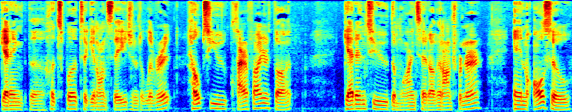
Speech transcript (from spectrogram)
getting the chutzpah to get on stage and deliver it, helps you clarify your thought, get into the mindset of an entrepreneur, and also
